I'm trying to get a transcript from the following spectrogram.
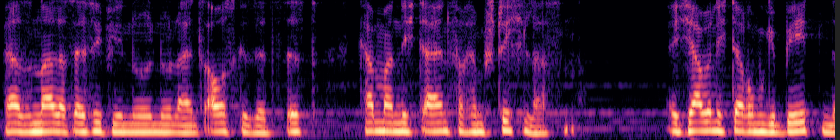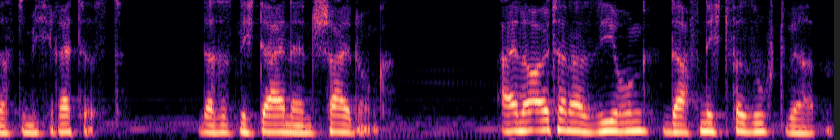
Personal, das SCP-001 ausgesetzt ist, kann man nicht einfach im Stich lassen. Ich habe nicht darum gebeten, dass du mich rettest. Das ist nicht deine Entscheidung. Eine Euthanasierung darf nicht versucht werden.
